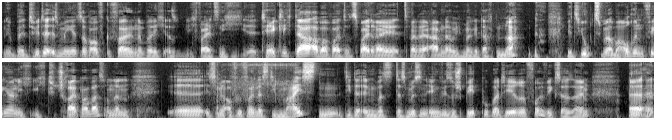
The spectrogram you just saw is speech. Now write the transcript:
Bei Twitter ist mir jetzt auch aufgefallen, aber ich, also ich war jetzt nicht äh, täglich da, aber war so zwei, drei, zwei, drei Abende habe ich mir gedacht, na, jetzt juckt es mir aber auch in den Fingern, ich, ich schreibe mal was und dann äh, ist mir aufgefallen, dass die meisten, die da irgendwas, das müssen irgendwie so spätpubertäre Vollwichser sein, äh,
